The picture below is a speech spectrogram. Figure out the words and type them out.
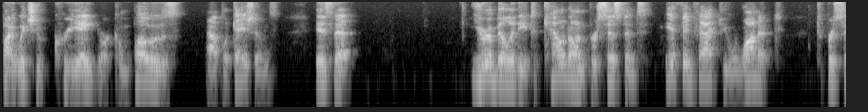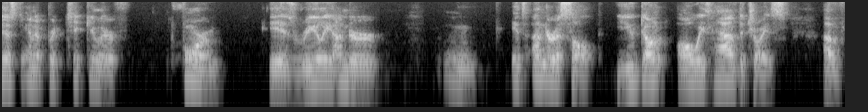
by which you create or compose applications is that your ability to count on persistence, if in fact you want it to persist in a particular form, is really under, mm, it's under assault. You don't always have the choice of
